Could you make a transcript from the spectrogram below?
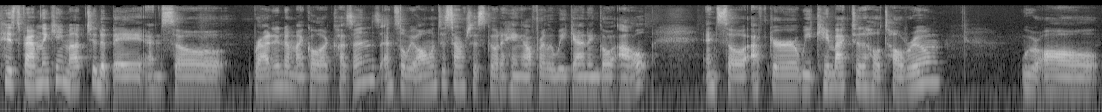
his family came up to the Bay, and so Brandon and Michael are cousins, and so we all went to San Francisco to hang out for the weekend and go out. And so after we came back to the hotel room, we were all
